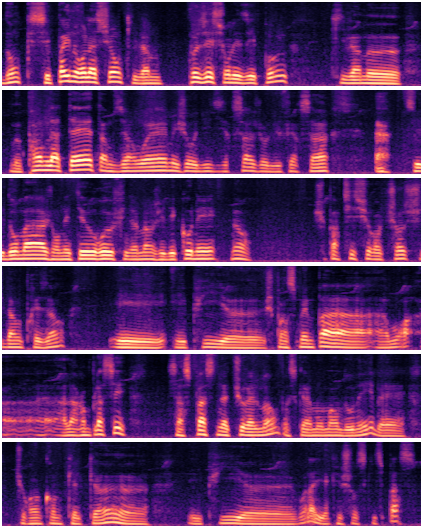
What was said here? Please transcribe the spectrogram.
Donc c'est pas une relation qui va me peser sur les épaules, qui va me, me prendre la tête en me disant ouais mais j'aurais dû dire ça, j'aurais dû faire ça. Ah, c'est dommage, on était heureux finalement, j'ai déconné. Non, je suis parti sur autre chose, je suis dans le présent. Et, et puis euh, je pense même pas à, à, à, la remplacer. Ça se passe naturellement parce qu'à un moment donné, ben, tu rencontres quelqu'un euh, et puis euh, voilà, il y a quelque chose qui se passe.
